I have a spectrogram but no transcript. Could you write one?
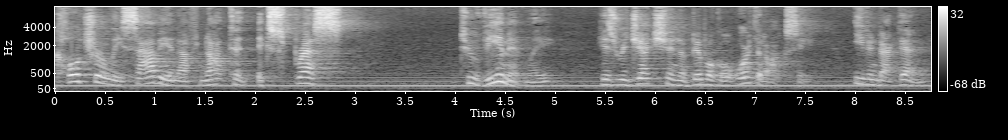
culturally savvy enough not to express too vehemently his rejection of biblical orthodoxy, even back then.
